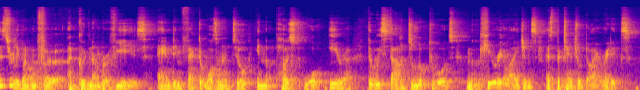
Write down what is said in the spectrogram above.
This really went on for a good number of years, and in fact, it wasn't until in the post war era that we started to look towards mercurial agents as potential diuretics.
